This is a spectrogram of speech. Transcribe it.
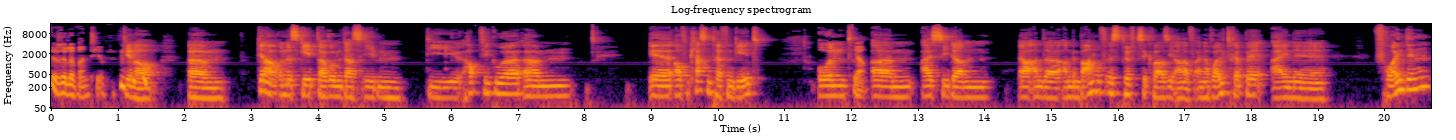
irrelevant hier. Genau. Ähm, genau, und es geht darum, dass eben die Hauptfigur ähm, äh, auf ein Klassentreffen geht und ja. ähm, als sie dann ja, an, der, an dem Bahnhof ist, trifft sie quasi auf einer Rolltreppe eine Freundin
